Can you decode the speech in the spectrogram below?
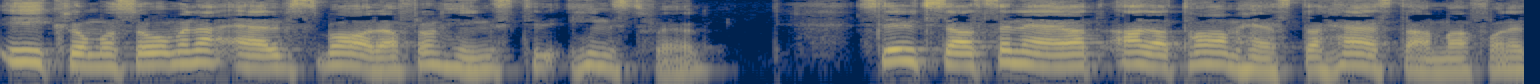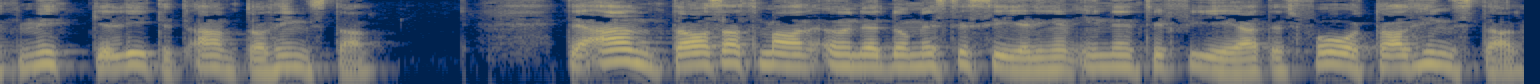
Y-kromosomerna ärvs bara från hingst till hingstföl. Slutsatsen är att alla tamhästar härstammar från ett mycket litet antal hingstar. Det antas att man under domesticeringen identifierat ett fåtal hingstar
